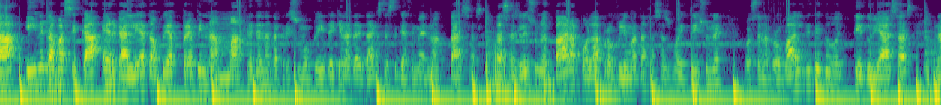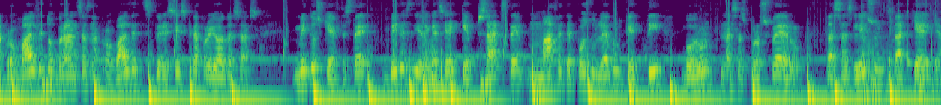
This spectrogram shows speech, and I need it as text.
Αυτά είναι τα βασικά εργαλεία τα οποία πρέπει να μάθετε να τα χρησιμοποιείτε και να τα εντάξετε στην καθημερινότητά σας. Θα σας λύσουν πάρα πολλά προβλήματα, θα σας βοηθήσουν ώστε να προβάλλετε τη δουλειά σας, να προβάλλετε το brand σας, να προβάλλετε τις υπηρεσίες και τα προϊόντα σας. Μην το σκέφτεστε, μπείτε στη διαδικασία και ψάξτε, μάθετε πώς δουλεύουν και τι μπορούν να σας προσφέρουν. Θα σας λύσουν τα χέρια.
